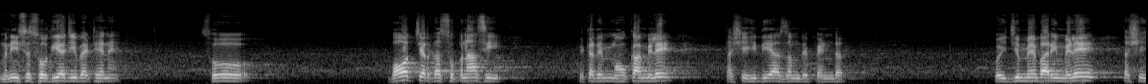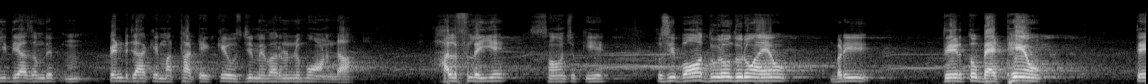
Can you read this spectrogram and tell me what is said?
ਮਨੀਸ਼ ਸੋਦੀਆ ਜੀ ਬੈਠੇ ਨੇ। ਸੋ ਬਹੁਤ ਚਿਰ ਦਾ ਸੁਪਨਾ ਸੀ ਕਿ ਕਦੇ ਮੌਕਾ ਮਿਲੇ ਤਾਂ ਸ਼ਹੀਦ ਆਜ਼ਮ ਦੇ ਪਿੰਡ। ਕੋਈ ਜ਼ਿੰਮੇਵਾਰੀ ਮਿਲੇ ਤਾਂ ਸ਼ਹੀਦ ਆਜ਼ਮ ਦੇ ਪਿੰਡ ਜਾ ਕੇ ਮੱਥਾ ਟੇਕ ਕੇ ਉਸ ਜ਼ਿੰਮੇਵਾਰੀ ਨੂੰ ਨਿਭਾਉਣ ਦਾ ਹਲਫ ਲਈਏ ਸੌਂ ਚੁੱਕੀਏ। ਤੁਸੀਂ ਬਹੁਤ ਦੂਰੋਂ ਦੂਰੋਂ ਆਏ ਹੋ, ਬੜੀ ਦੇਰ ਤੋਂ ਬੈਠੇ ਹੋ ਤੇ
